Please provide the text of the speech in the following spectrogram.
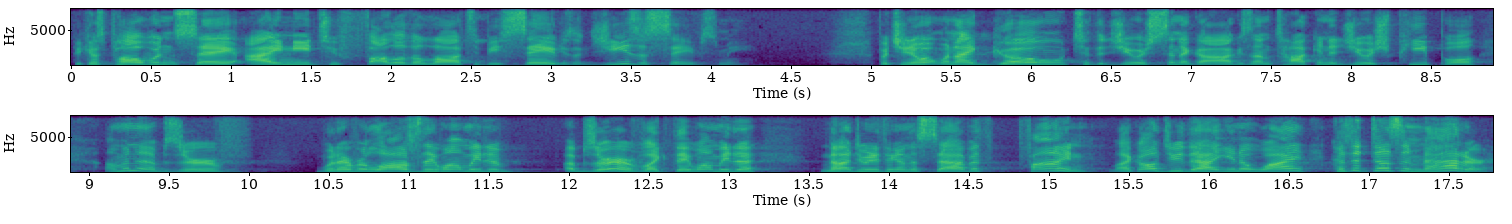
Because Paul wouldn't say, I need to follow the law to be saved. He's like, Jesus saves me. But you know what? When I go to the Jewish synagogues, I'm talking to Jewish people, I'm going to observe whatever laws they want me to observe. Like they want me to not do anything on the Sabbath, fine. Like I'll do that. You know why? Because it doesn't matter.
